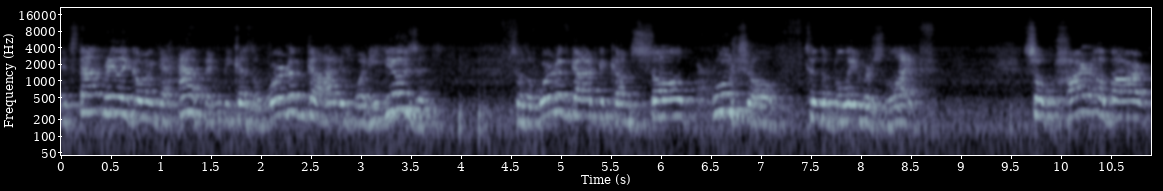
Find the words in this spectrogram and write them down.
It's not really going to happen because the Word of God is what he uses. So the Word of God becomes so crucial to the believer's life. So part of our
